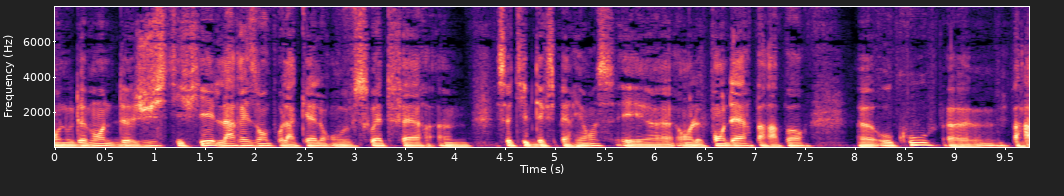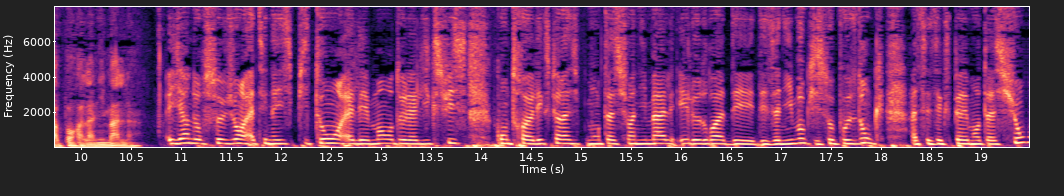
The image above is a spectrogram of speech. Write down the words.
on nous demande de justifier la raison pour laquelle on souhaite faire euh, ce type d'expérience et on le pondère par rapport au coût, par rapport à l'animal. Hier, nous recevions Athénaïs Piton, elle est membre de la Ligue suisse contre l'expérimentation animale et le droit des, des animaux qui s'oppose donc à ces expérimentations.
